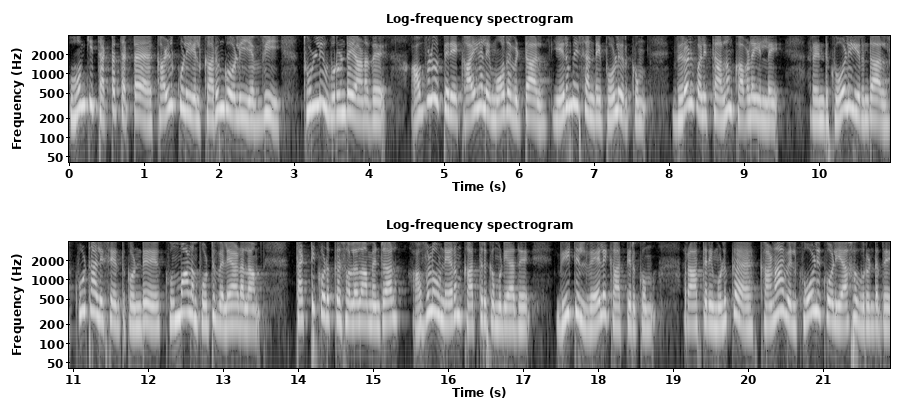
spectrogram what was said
ஓங்கி தட்ட தட்ட கல்குழியில் கருங்கோழி எவ்வி துள்ளி உருண்டையானது. அவ்வளோ பெரிய காய்களை மோதவிட்டால் எருமை சண்டை போல் இருக்கும். விரல் வலித்தாலும் கவலை இல்லை ரெண்டு கோழி இருந்தால் கூட்டாளி சேர்த்து கொண்டு கும்மாளம் போட்டு விளையாடலாம். தட்டி கொடுக்க சொல்லலாம் என்றால் அவ்வளோ நேரம் காத்திருக்க முடியாது. வீட்டில் வேலை காத்திருக்கும். ராத்திரி முழுக்க கனாவில் கோழி கோழியாக உருண்டது.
